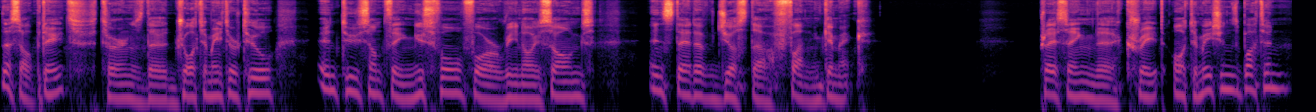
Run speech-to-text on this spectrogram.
This update turns the Drawtomator tool into something useful for Renoise songs instead of just a fun gimmick. Pressing the Create Automations button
